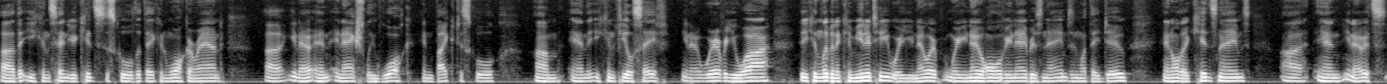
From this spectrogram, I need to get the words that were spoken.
uh, that you can send your kids to school, that they can walk around, uh, you know, and, and actually walk and bike to school, um, and that you can feel safe, you know, wherever you are. That you can live in a community where you know where you know all of your neighbors' names and what they do, and all their kids' names, uh, and you know, it's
